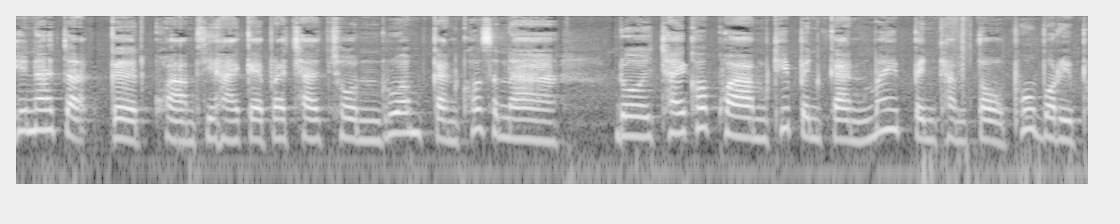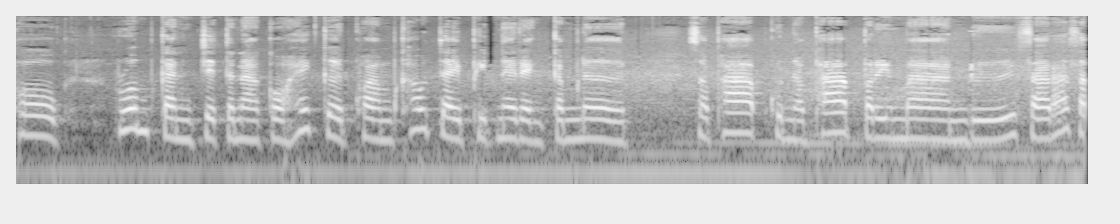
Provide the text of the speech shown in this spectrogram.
ที่น่าจะเกิดความเสียหายแก่ประชาชนร่วมกันโฆษณา โดยใช้ข้อความที่เป็นการไม่เป็นธรรมต่อผู้บริโภค ร่วมกันเจตนาก่อให้เกิดความเข้าใจผิดในแหล่งกำเนิด สภาพคุณภาพปริมาณ หรือสาระส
